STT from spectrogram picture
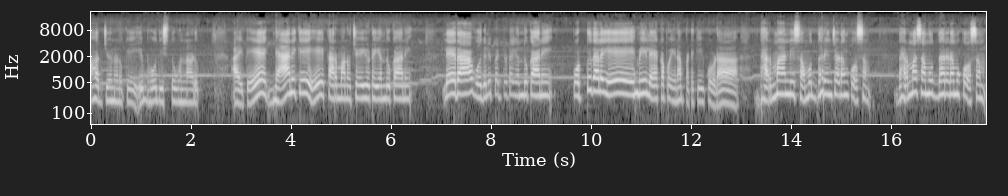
అర్జునునికి బోధిస్తూ ఉన్నాడు. అయితే జ్ఞానికి కర్మను చేయుట ఎందుకని? లేదా వదిలిపెట్టుట ఎందుకని? పొట్టుదల ఏమీ లేకపోయినప్పటికీ కూడా ధర్మాన్ని సముద్ధరించడం కోసం ధర్మ సముద్ధరణము కోసం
